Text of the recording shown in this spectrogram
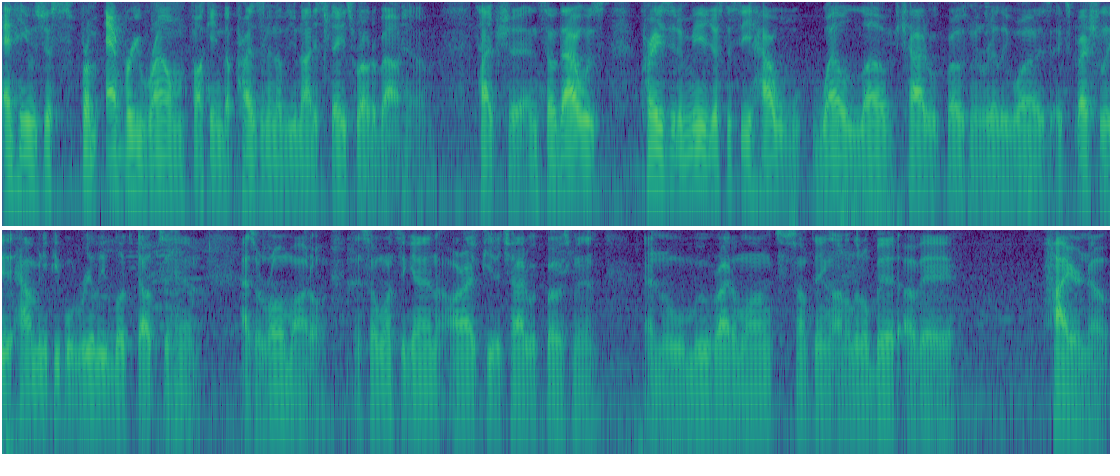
And he was just from every realm. Fucking the president of the United States wrote about him, type shit. And so that was crazy to me just to see how well loved Chadwick Boseman really was, especially how many people really looked up to him as a role model. And so once again, RIP to Chadwick Boseman, and we'll move right along to something on a little bit of a higher note.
